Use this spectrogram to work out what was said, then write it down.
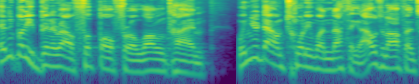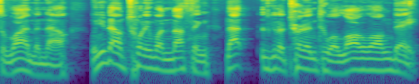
anybody been around football for a long time, when you're down 21 nothing, I was an offensive lineman now. When you're down 21 nothing, that is going to turn into a long, long day.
